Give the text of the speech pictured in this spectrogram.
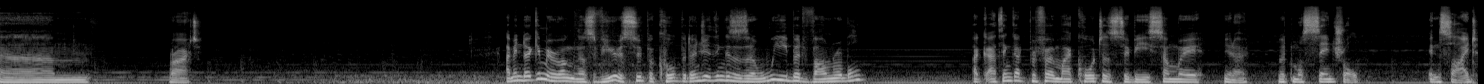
Um, right. I mean, don't get me wrong, this view is super cool, but don't you think this is a wee bit vulnerable? Like, I think I'd prefer my quarters to be somewhere, you know, a bit more central inside.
